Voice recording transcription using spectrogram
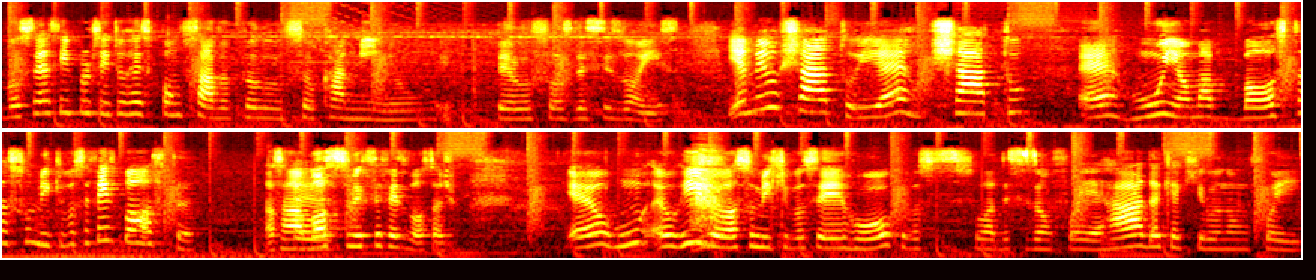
você é 100% responsável pelo seu caminho e pelas suas decisões. E é meio chato, e é chato, é ruim, é uma bosta assumir que você fez bosta. Nossa, é uma É. bosta assumir que você fez bosta, acho. É, é horrível assumir que você errou, que você- sua decisão foi errada, que aquilo não foi,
